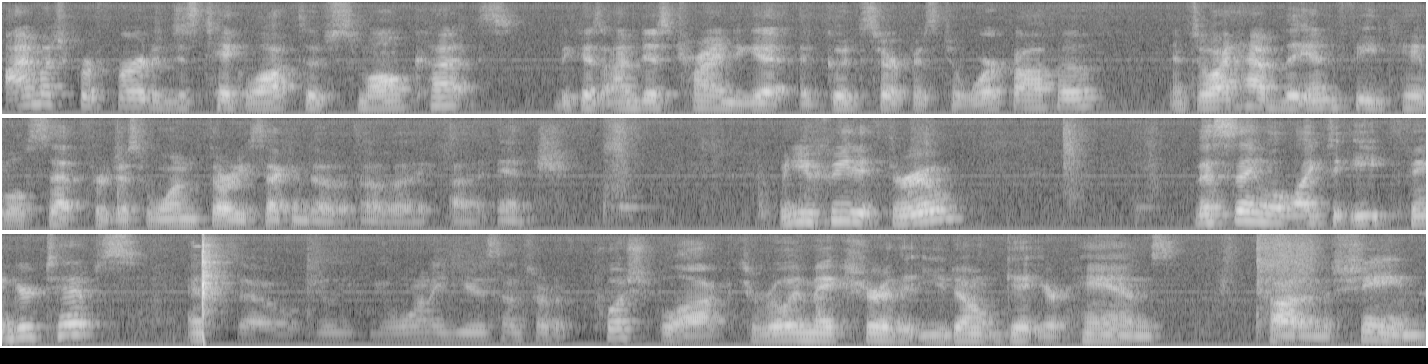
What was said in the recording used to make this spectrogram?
I much prefer to just take lots of small cuts because I'm just trying to get a good surface to work off of. And so I have the infeed table set for just one 32nd of, of an inch. When you feed it through, this thing will like to eat fingertips, and so want to use some sort of push block to really make sure that you don't get your hands caught in the machine.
